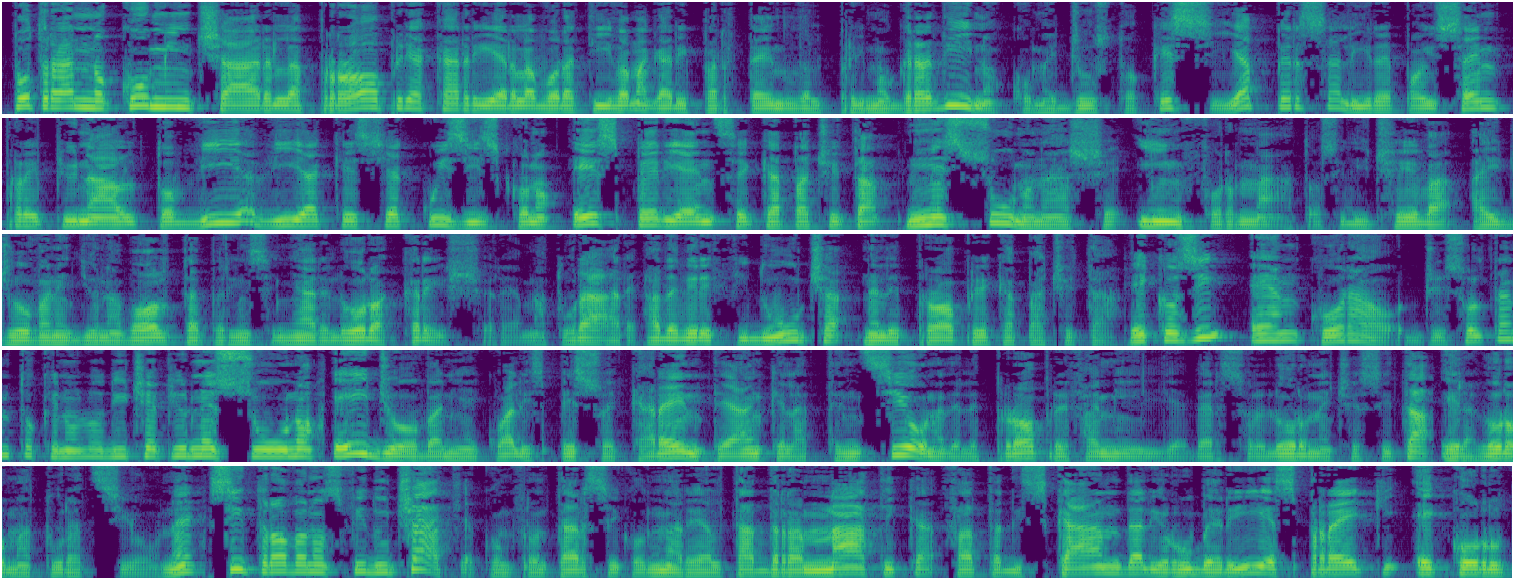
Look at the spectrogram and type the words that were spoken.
potranno cominciare la propria carriera lavorativa, magari partendo dal primo gradino, come è giusto che sia, per salire poi sempre più in alto via via che si acquisiscono esperienze e capacità. Nessuno nasce informato, si diceva ai giovani di una volta per insegnare loro a crescere, a maturare, ad avere fiducia nelle proprie capacità. E così è ancora oggi, soltanto che non lo dice più nessuno e i giovani, ai quali spesso è carente anche l'attenzione delle proprie famiglie verso le loro necessità e la loro maturazione, si trovano sfiduciati a confrontarsi con una realtà drammatica fatta di scandali, ruberie, sprechi e corruzione.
